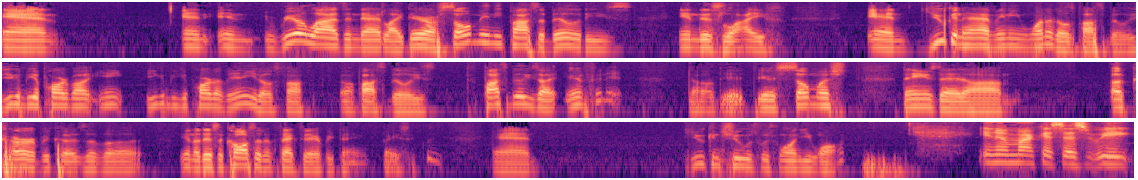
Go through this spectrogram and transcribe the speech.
and and and realizing that like there are so many possibilities in this life and you can have any one of those possibilities you can be a part about any, you can be a part of any of those uh, possibilities possibilities are infinite. You know there, there's so much things that um, occur because of a you know there's a cause and effect to everything basically. And you can choose which one you want. You know marcus as we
